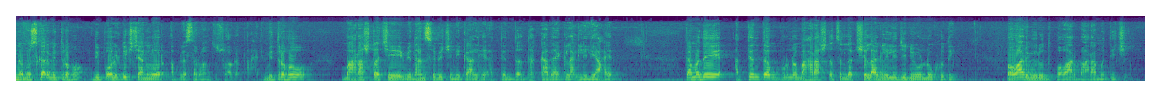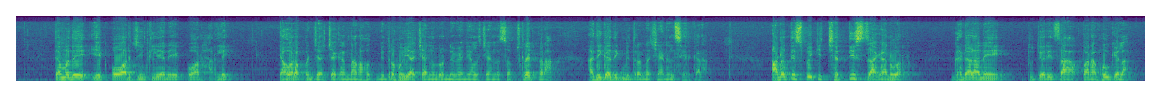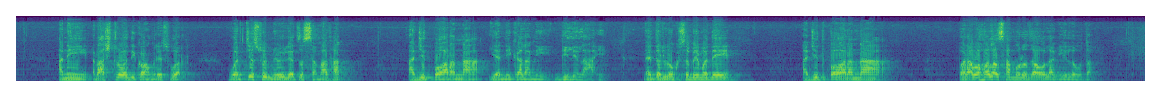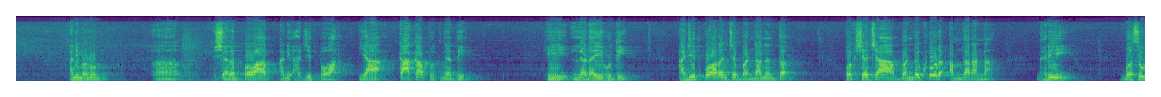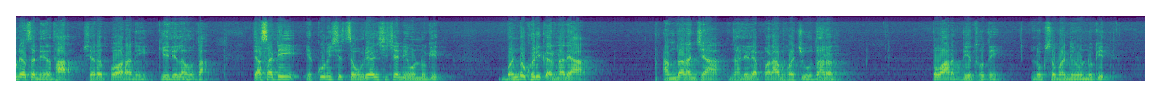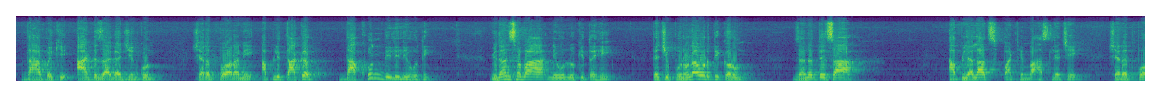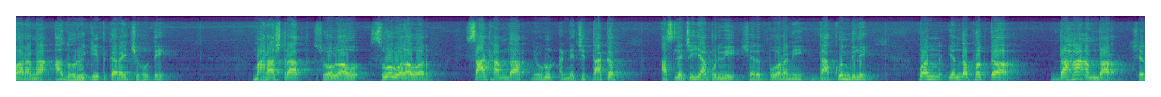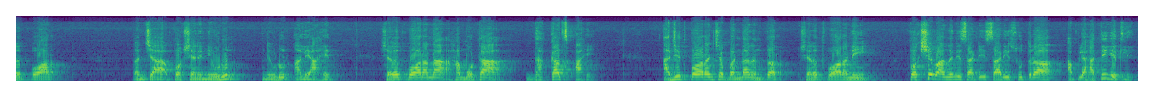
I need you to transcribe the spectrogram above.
नमस्कार मित्र हो दी पॉलिटिक्स चॅनलवर आपल्या सर्वांचं स्वागत आहे. मित्र हो महाराष्ट्राचे विधानसभेचे निकाल हे अत्यंत धक्कादायक लागलेले आहेत. त्यामध्ये अत्यंत पूर्ण महाराष्ट्राचं लक्ष लागलेली जी निवडणूक होती पवार विरुद्ध पवार बारामतीची. त्यामध्ये एक पवार जिंकले आणि एक पवार हरले यावर आपण चर्चा करणार आहोत. मित्र हो या चॅनलवर नव्याने याला चॅनल सबस्क्राईब करा अधिकाधिक मित्रांना चॅनल शेअर करा. अडतीसपैकी छत्तीस जागांवर घड्याळाने तुतेरीचा पराभव केला. आणि राष्ट्रवादी काँग्रेसवर वर्चस्व मिळवल्याचं समाधान अजित पवारांना या निकालांनी दिलेलं आहे. नाहीतर लोकसभेमध्ये अजित पवारांना पराभवाला सामोरं जावं लागलेलं होतं. आणि म्हणून शरद पवार आणि अजित पवार या काका पुतण्यातील ही लढाई होती. अजित पवारांच्या बंडानंतर पक्षाच्या बंडखोर आमदारांना घरी बसवण्याचा निर्धार शरद पवारांनी केलेला होता. त्यासाठी एकोणीसशे चौऱ्याऐंशीच्या निवडणुकीत बंडखोरी करणाऱ्या आमदारांच्या झालेल्या पराभवाची उदाहरण पवार देत होते. लोकसभा निवडणुकीत दहापैकी आठ जागा जिंकून शरद पवारांनी आपली ताकद दाखवून दिलेली होती. विधानसभा निवडणुकीतही त्याची पुनरावृत्ती करून जनतेचा आपल्यालाच पाठिंबा असल्याचे शरद पवारांना अधोरेखित करायचे होते. महाराष्ट्रात स्वबळाव स्वबळावर साठ आमदार निवडून आणण्याची ताकद असल्याचे यापूर्वी शरद पवारांनी दाखवून दिले. पण यंदा फक्त दहा आमदार शरद पवार त्यांच्या पक्षाने निवडून निवडून आले आहेत. शरद पवारांना हा मोठा धक्काच आहे. अजित पवारांच्या बंडानंतर शरद पवारांनी पक्ष बांधणीसाठी सारी सूत्र आपल्या हाती घेतली.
